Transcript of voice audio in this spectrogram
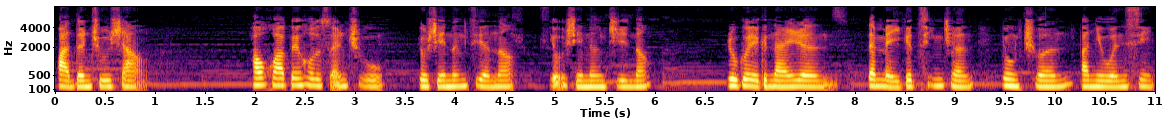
华灯初上，豪华背后的酸楚，有谁能解呢？有谁能知呢？如果有个男人在每一个清晨用唇把你吻醒，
